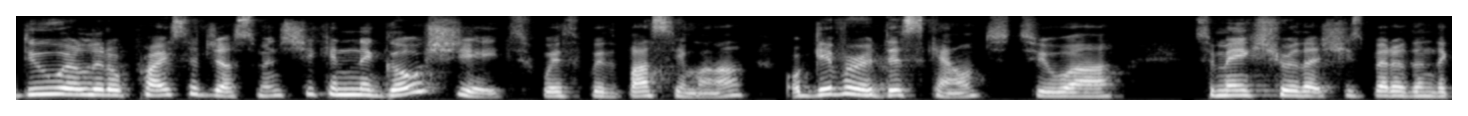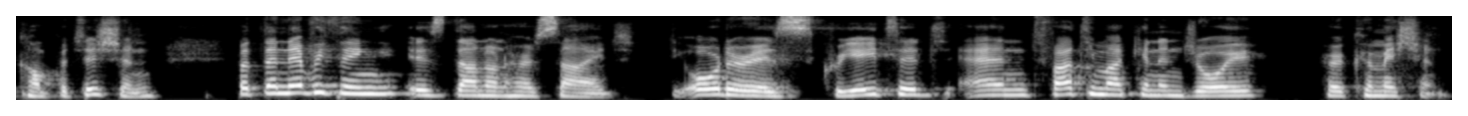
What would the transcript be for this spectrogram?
do a little price adjustment. She can negotiate with, with Basima or give her a discount to, uh, to make sure that she's better than the competition. But then everything is done on her side. The order is created and Fatima can enjoy her commission,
